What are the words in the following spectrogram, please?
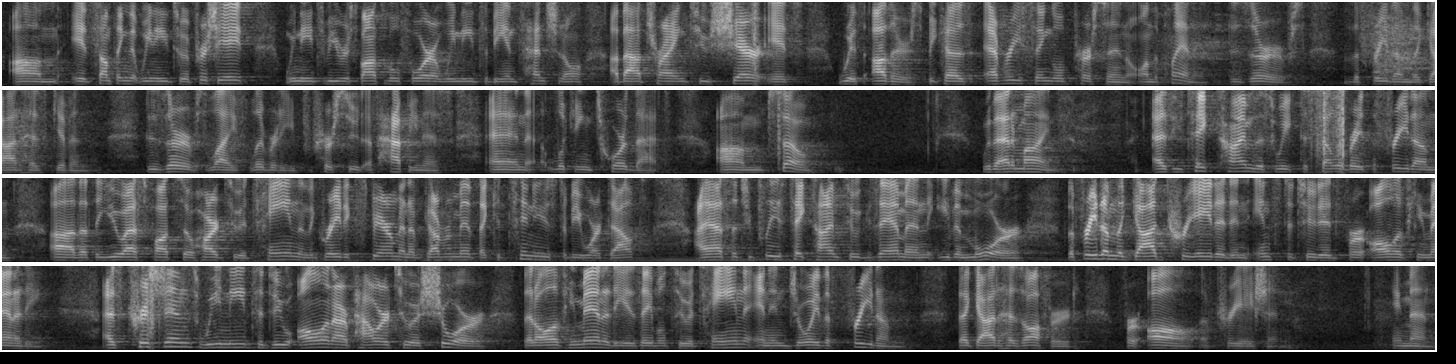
Um, it's something that we need to appreciate, we need to be responsible for, and we need to be intentional about trying to share it with others because every single person on the planet deserves the freedom that God has given, deserves life, liberty, pursuit of happiness, and looking toward that. Um, so, with that in mind, as you take time this week to celebrate the freedom uh, that the U.S. fought so hard to attain and the great experiment of government that continues to be worked out, I ask that you please take time to examine even more the freedom that God created and instituted for all of humanity. As Christians, we need to do all in our power to assure that all of humanity is able to attain and enjoy the freedom that God has offered for all of creation. Amen.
